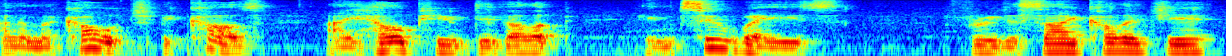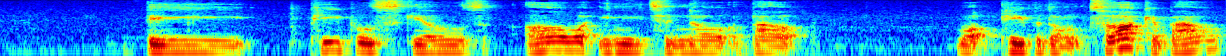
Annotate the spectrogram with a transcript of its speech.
and I'm a coach because I help you develop in two ways through the psychology, the people skills, all what you need to know about what people don't talk about,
